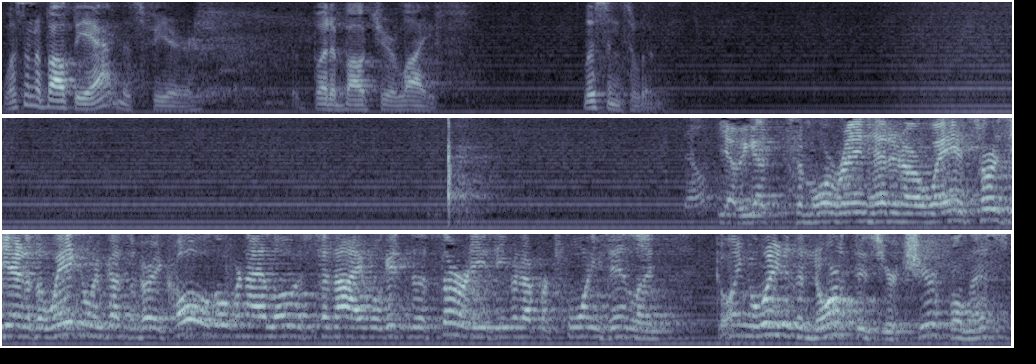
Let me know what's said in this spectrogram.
wasn't about the atmosphere, but about your life? Listen to him. Yeah, we got some more rain headed our way. It's towards the end of the week, and we've got some very cold overnight lows tonight. We'll get into the 30s, even upper 20s inland. Going away to the north is your cheerfulness.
